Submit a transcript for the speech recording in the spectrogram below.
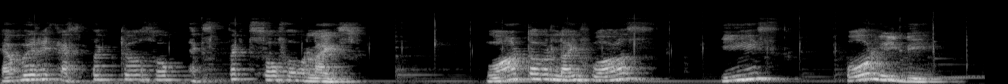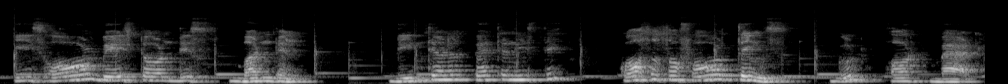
every aspect of aspects of our lives. What our life was, is, or will be, is all based on this bundle. The internal pattern is the causes of all things, good or bad.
